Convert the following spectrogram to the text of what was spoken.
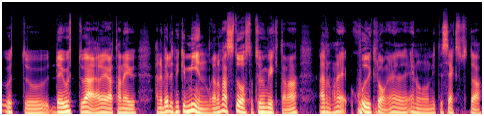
Utto, det Otto är är att han är, ju, han är väldigt mycket mindre än de här största tungviktarna. Även om han är sjukt lång, han är 1,96 och sådär. Men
